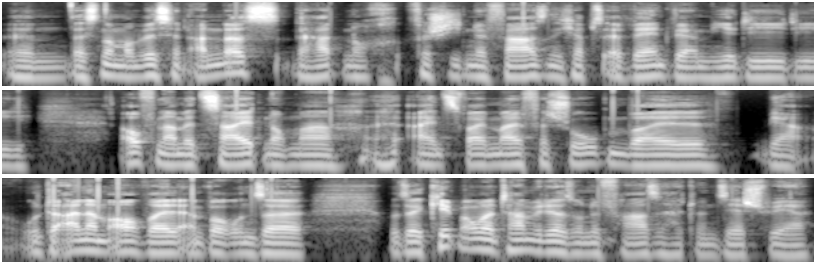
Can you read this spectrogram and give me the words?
Ähm, das ist nochmal ein bisschen anders. Da hat noch verschiedene Phasen. Ich habe es erwähnt, wir haben hier die, die Aufnahmezeit nochmal ein, zwei Mal verschoben, weil, ja, unter anderem auch, weil einfach unser, unser Kind momentan wieder so eine Phase hat und sehr schwer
